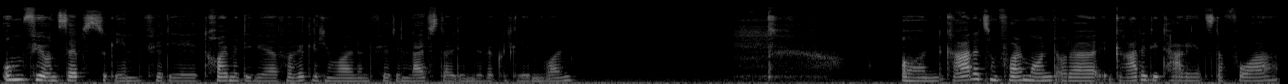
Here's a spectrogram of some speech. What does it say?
um für uns selbst zu gehen, für die Träume, die wir verwirklichen wollen und für den Lifestyle, den wir wirklich leben wollen. Und gerade zum Vollmond oder gerade die Tage jetzt davor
